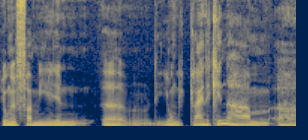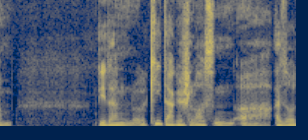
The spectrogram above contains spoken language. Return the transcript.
junge Familien, äh, die junge, kleine Kinder haben, ähm, die dann Kita geschlossen, äh, also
